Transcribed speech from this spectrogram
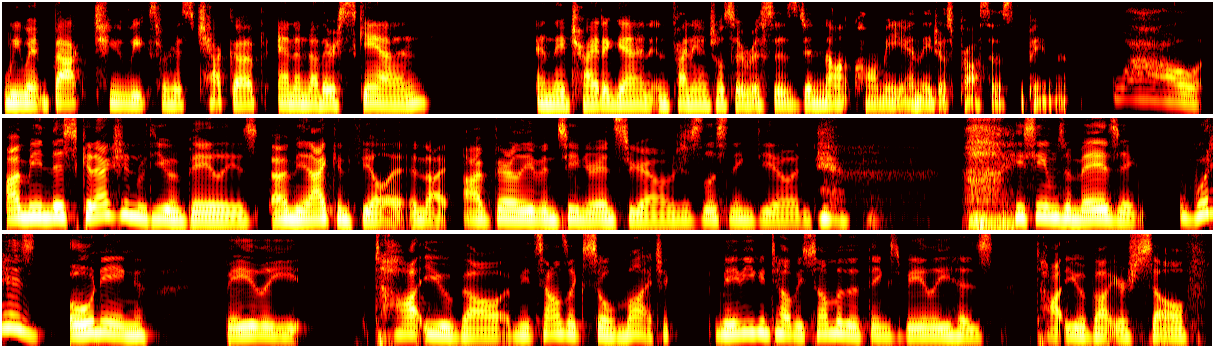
we went back two weeks for his checkup and another scan. And they tried again, and financial services did not call me and they just processed the payment. Wow. I mean, this connection with you and Bailey is, I mean, I can feel it. And I, I've barely even seen your Instagram. I'm just listening to you and he seems amazing. What has owning Bailey taught you about? I mean, it sounds like so much. like maybe you can tell me some of the things Bailey has taught you about yourself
